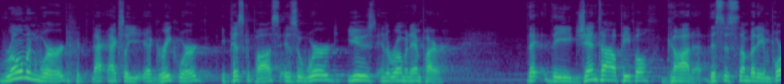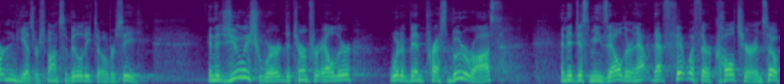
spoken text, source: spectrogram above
Roman word, actually a Greek word, episkopos, is a word used in the Roman Empire. The, the Gentile people got it. This is somebody important. He has responsibility to oversee. In the Jewish word, the term for elder would have been presbyteros, and it just means elder, and that, that fit with their culture. And so,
